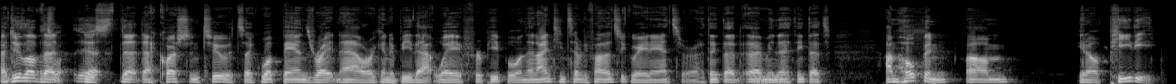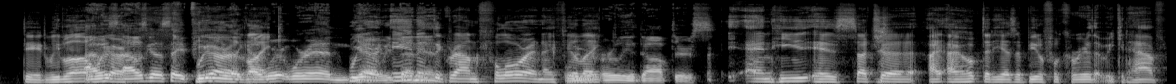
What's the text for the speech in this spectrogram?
I do love That's that what- yeah. this that that question too. It's like what bands right now are going to be that way for people in the 1975. That's a great answer. I think that I mean I think that's I'm hoping um you know Petey dude we love I we was are I was gonna say, Pete, we are like, like- we're we're in. we yeah, are in at the ground floor and I feel We're like early adopters. and he is such a I, I hope that he has a beautiful career that we can have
